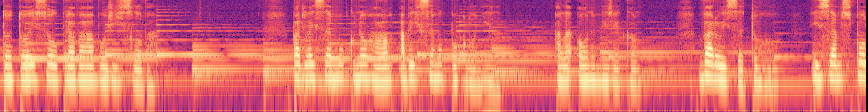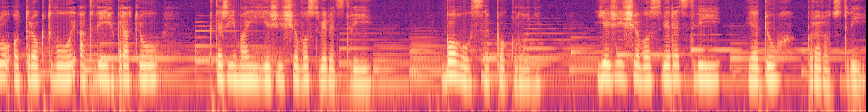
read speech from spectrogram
toto jsou pravá boží slova. Padl jsem mu k nohám, abych se mu poklonil, ale on mi řekl, varuj se toho, jsem spolu otrok tvůj a tvých bratrů, kteří mají Ježíšovo svědectví. Bohu se pokloň. Ježíšovo svědectví je duch proroctví.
